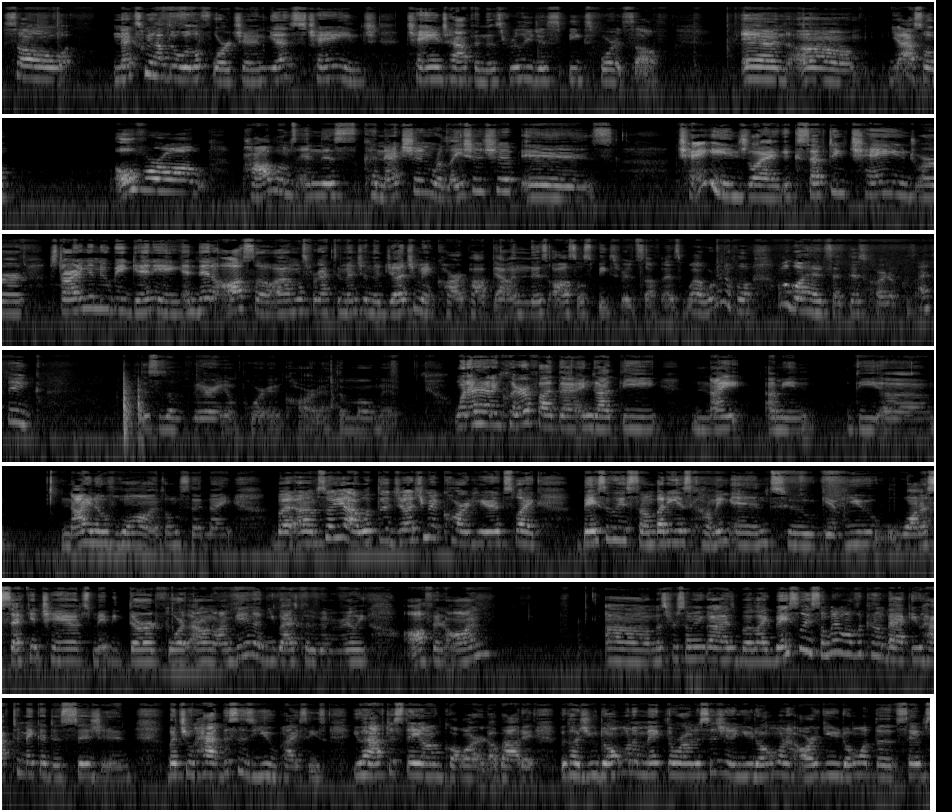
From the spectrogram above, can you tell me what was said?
So, next we have the Wheel of Fortune. Yes, change. Change happened. This really just speaks for itself. And, um, yeah, so overall problems in this connection relationship is change, like accepting change or starting a new beginning. And then also, I almost forgot to mention the judgment card popped out, and this also speaks for itself as well. We're gonna go. I'm gonna go ahead and set this card up because I think this is a very important card at the moment. Went ahead and clarified that and got the knight. I mean the. Um, nine of wands. Almost said knight. But um so yeah with the judgment card here it's like basically somebody is coming in to give you want a second chance maybe third fourth i don't know. I'm getting that you guys could have been really off and on um that's for some of you guys. But like basically somebody wants to come back. You have to make a decision. But you have this is you pisces. You have to stay on guard about it because you don't want to make the wrong decision and you don't want to argue. You don't want the same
